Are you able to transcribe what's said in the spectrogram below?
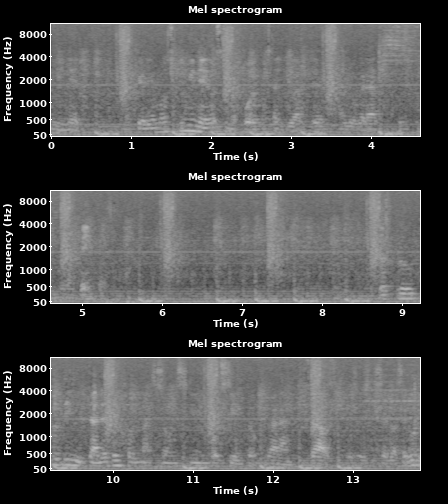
tu dinero. No queremos tu dinero si no podemos ayudarte a lograr tus primeras ventas. Los productos digitales de Hotmart son 100% garantizados, eso sí se lo aseguro.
